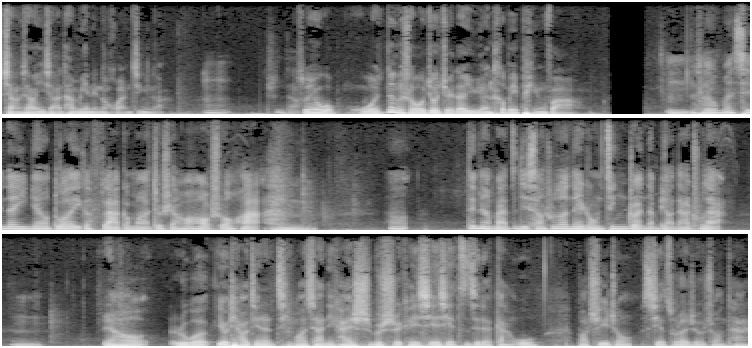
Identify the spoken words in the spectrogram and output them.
想象一下他面临的环境的，嗯，是的，所以我我那个时候就觉得语言特别贫乏，嗯，所以我们新的一年又多了一个 flag 嘛，就是要好好说话。嗯嗯尽量把自己想说的内容精准的表达出来。嗯，然后如果有条件的情况下，你还时不时可以写写自己的感悟，保持一种写作的这种状态，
